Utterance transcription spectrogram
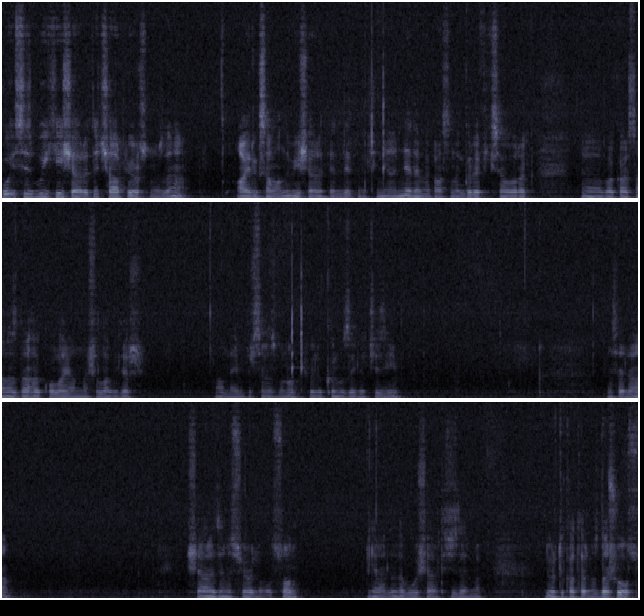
Bu siz bu iki işareti çarpıyorsunuz değil mi? Ayrık zamanlı bir işaret elde etmek için. Yani ne demek aslında grafiksel olarak bakarsanız daha kolay anlaşılabilir. Anlayabilirsiniz bunu. Şöyle kırmızıyla çizeyim. Mesela işaretiniz şöyle olsun. Genelde de bu işareti çizerim. Dürtü katarınız da şu olsun.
